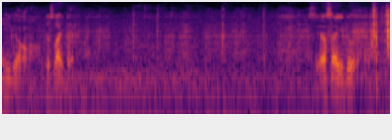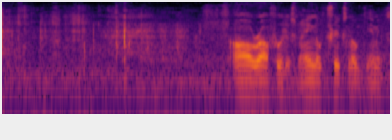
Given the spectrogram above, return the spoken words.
And he gone, just like that. See, that's how you do it. All raw footage, man. Ain't no tricks, no gimmicks.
